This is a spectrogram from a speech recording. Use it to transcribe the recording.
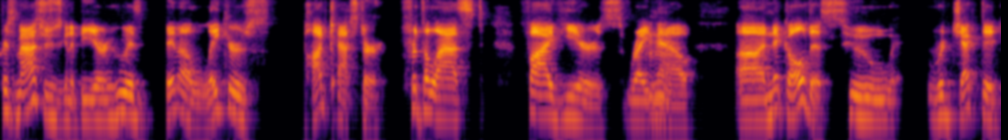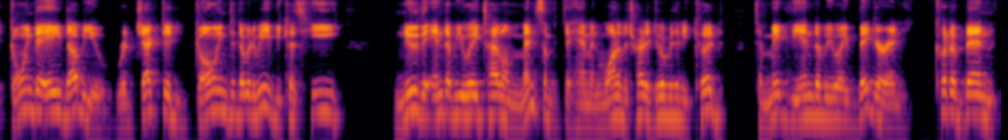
Chris Masters is going to be here, who has been a Lakers podcaster for the last five years right mm-hmm. now. Uh, Nick Aldis, who rejected going to AEW, rejected going to WWE because he knew the NWA title meant something to him and wanted to try to do everything he could to make the NWA bigger and could have been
